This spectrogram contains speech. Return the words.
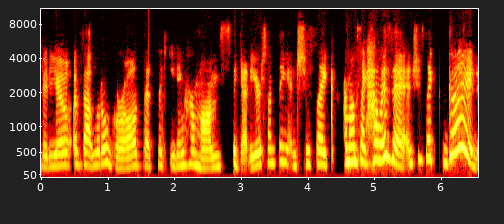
video of that little girl that's like eating her mom's spaghetti or something? And she's like, her mom's like, "How is it?" And she's like, "Good."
